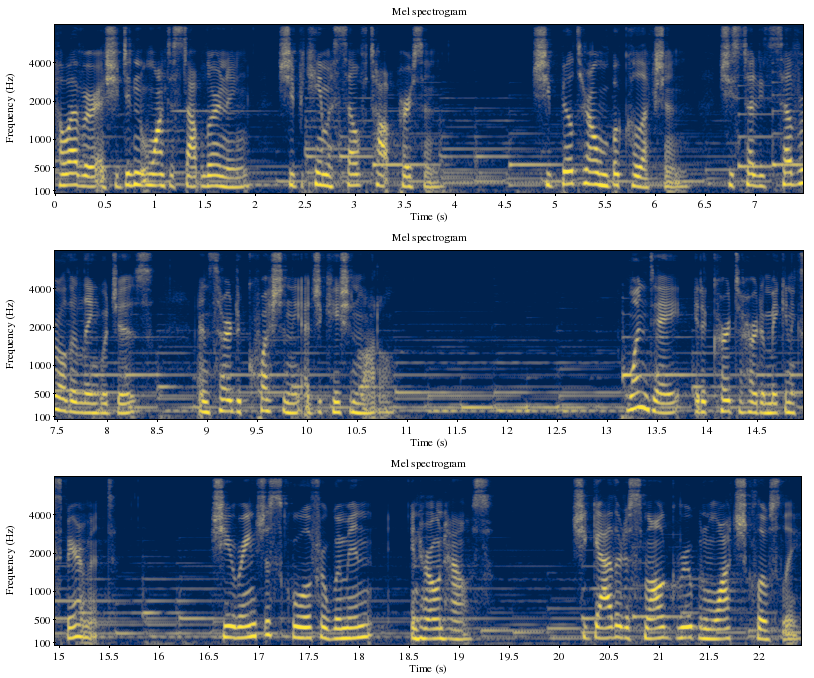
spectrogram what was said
However, as she didn't want to stop learning, she became a self taught person. She built her own book collection, she studied several other languages, and started to question the education model. One day, it occurred to her to make an experiment. She arranged a school for women in her own house. She gathered a small group and watched closely.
